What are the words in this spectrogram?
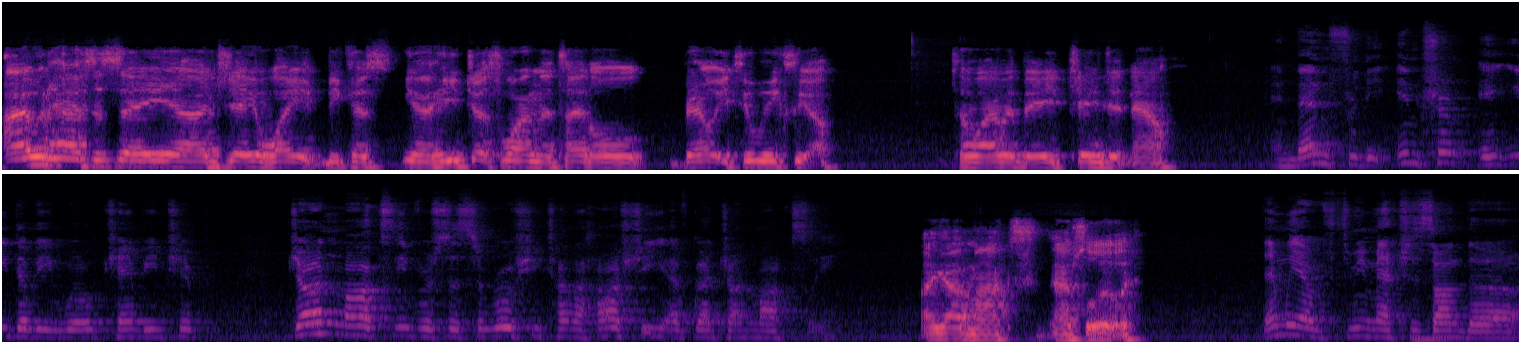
I would have to say uh, Jay White because you know he just won the title barely two weeks ago. So why would they change it now? And then for the interim AEW World Championship, Jon Moxley versus Hiroshi Tanahashi. I've got Jon Moxley. I got Mox absolutely. Then we have three matches on the.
